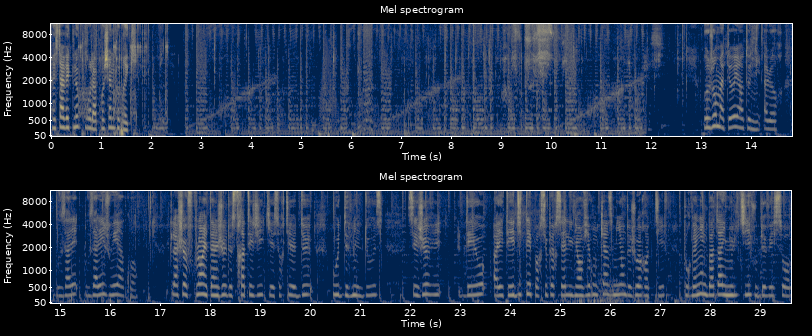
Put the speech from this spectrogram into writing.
Restez avec nous pour la prochaine rubrique. Bonjour Mathéo et Anthony. Alors, vous allez, vous allez jouer à quoi? Clash of Clans est un jeu de stratégie qui est sorti le 2 août 2012. Ce jeu vidéo a été édité par Supercell. Il y a environ 15 millions de joueurs actifs. Pour gagner une bataille multi, vous devez soit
